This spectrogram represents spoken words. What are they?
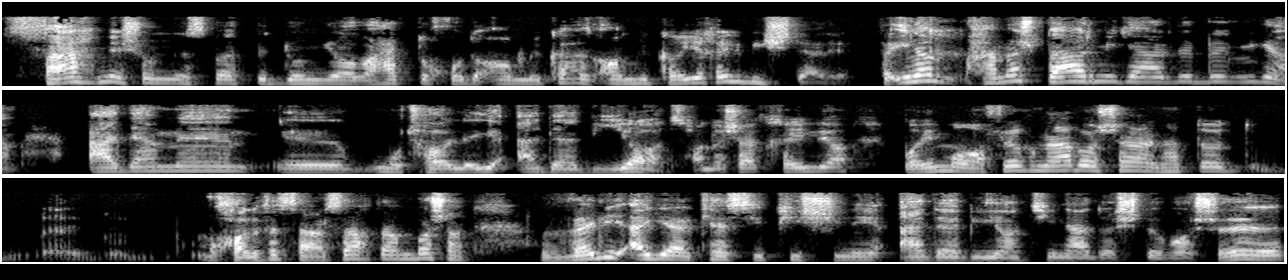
فهمشون نسبت به دنیا و حتی خود آمریکا از آمریکایی خیلی بیشتره. و اینم همش برمیگرده به میگم عدم مطالعه ادبیات. حالا شاید خیلی با این موافق نباشن حتی مخالف سرسخت هم باشن. ولی اگر کسی پیشینه ادبیاتی نداشته باشه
